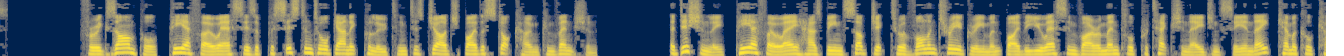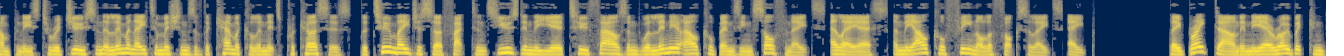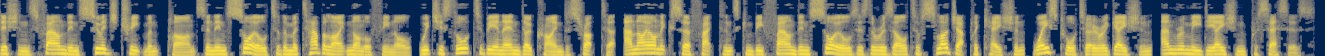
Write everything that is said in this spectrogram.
For example, PFOS is a persistent organic pollutant as judged by the Stockholm Convention. Additionally, PFOA has been subject to a voluntary agreement by the U.S. Environmental Protection Agency and eight chemical companies to reduce and eliminate emissions of the chemical and its precursors. The two major surfactants used in the year 2000 were linear alkylbenzene sulfonates (LAS) and the alkyl phenol ethoxylates (APE). They break down in the aerobic conditions found in sewage treatment plants and in soil to the metabolite nonylphenol, which is thought to be an endocrine disruptor. Anionic surfactants can be found in soils as the result of sludge application, wastewater irrigation, and remediation processes.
